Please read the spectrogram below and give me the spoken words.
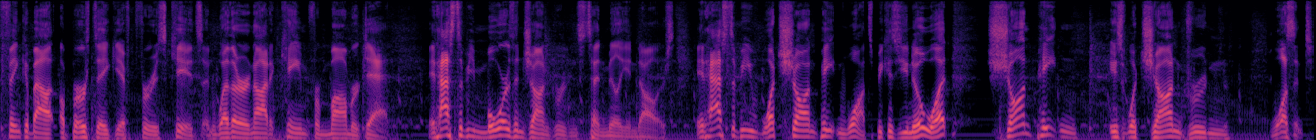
think about a birthday gift for his kids and whether or not it came from mom or dad. It has to be more than Jon Gruden's $10 million. It has to be what Sean Payton wants because you know what? Sean Payton is what Jon Gruden wasn't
